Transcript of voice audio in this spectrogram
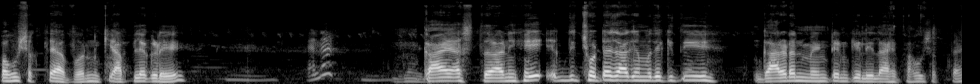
पाहू शकता आपण की आपल्याकडे काय असतं आणि हे अगदी छोट्या जागेमध्ये किती गार्डन मेंटेन केलेलं आहे पाहू शकताय.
